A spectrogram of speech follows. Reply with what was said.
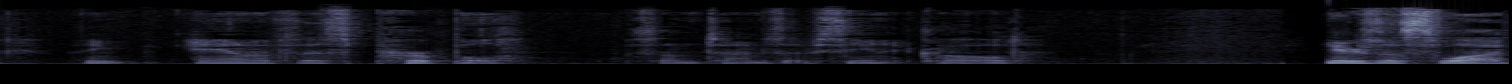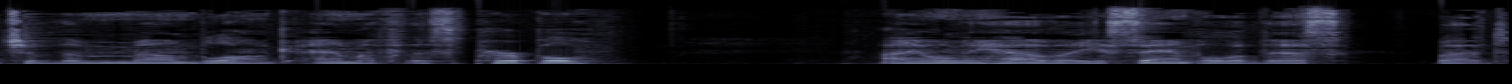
I think amethyst purple, sometimes I've seen it called. Here's a swatch of the Mont Blanc amethyst purple. I only have a sample of this, but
